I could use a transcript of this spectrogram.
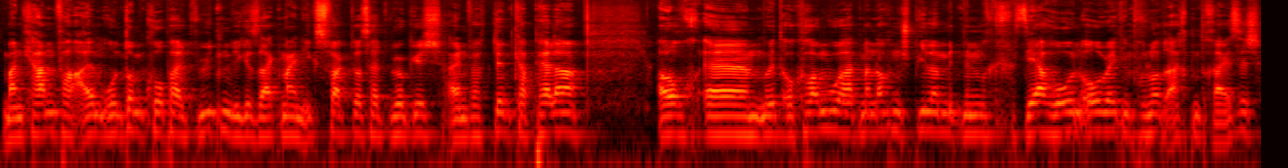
Man kann vor allem unterm Korb halt wüten. Wie gesagt, mein X-Faktor ist halt wirklich einfach Clint Capella auch äh, mit Okongu hat man noch einen Spieler mit einem sehr hohen O-Rating von 138.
